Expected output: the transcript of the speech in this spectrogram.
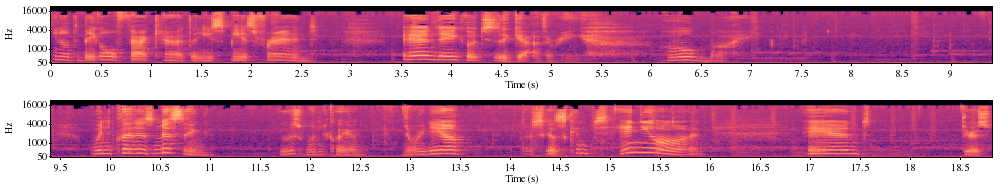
you know, the big old fat cat that used to be his friend. And they go to the gathering. Oh my. WindClan is missing. Who's WindClan? No idea. Let's just continue on. And there's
